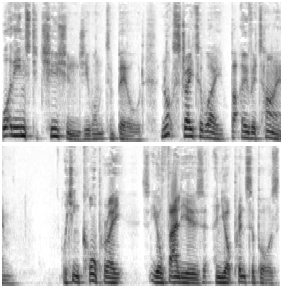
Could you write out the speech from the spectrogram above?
What are the institutions you want to build, not straight away, but over time, which incorporate your values and your principles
